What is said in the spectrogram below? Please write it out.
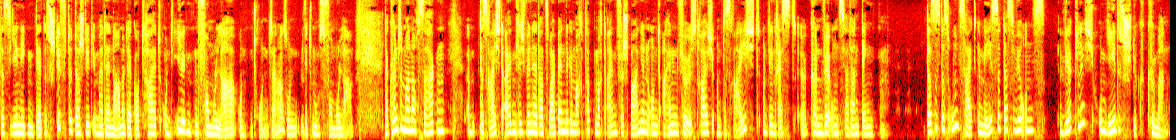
desjenigen, der das stiftet, da steht immer der Name der Gottheit und irgendein Formular unten drunter, so ein Widmungsformular. Da könnte man auch sagen, ähm, das reicht eigentlich, wenn ihr da zwei Bände gemacht habt, macht einen für Spanien und einen für Österreich und das reicht. Und den Rest äh, können wir uns ja dann denken. Das ist das Unzeitgemäße, dass wir uns wirklich um jedes Stück kümmern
